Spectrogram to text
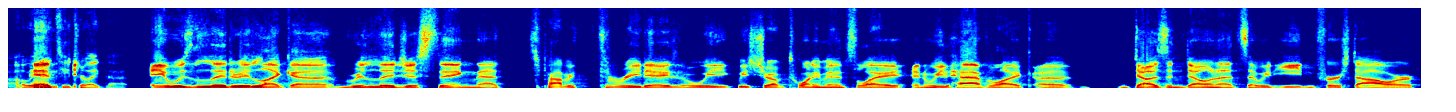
Oh, we had a teacher like that. It was literally like a religious thing that it's probably three days a week. We show up 20 minutes late and we'd have like a dozen donuts that we'd eat in first hour.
